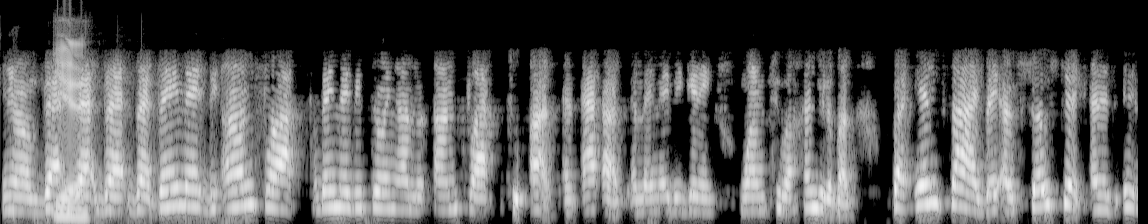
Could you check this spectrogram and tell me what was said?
You know that Yeah. that that that they may the onslaught they may be throwing on the onslaught to us and at us, and they may be getting one to a hundred of us. But inside, they are so sick, and it's, it,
